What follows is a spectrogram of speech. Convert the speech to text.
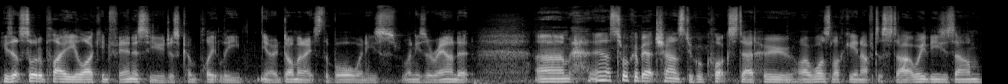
he's that sort of player you like in fantasy, who just completely you know dominates the ball when he's when he's around it. Um, and let's talk about Charnze Nicoll-Klokstad, who I was lucky enough to start with. He's um,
